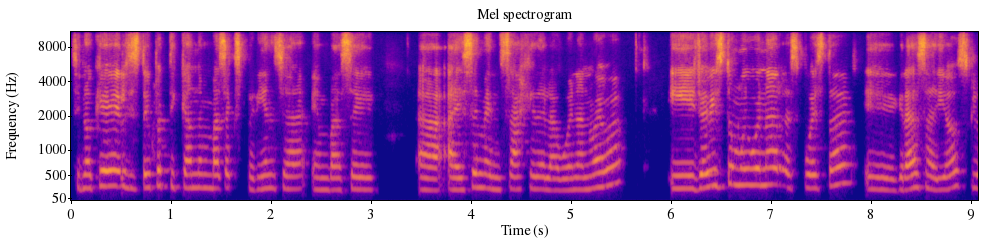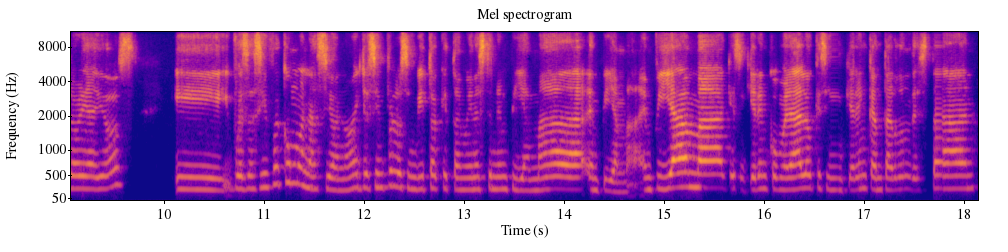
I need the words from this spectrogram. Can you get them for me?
Sino que les estoy platicando en base a experiencia, en base a, ese mensaje de la buena nueva. Y yo he visto muy buena respuesta, eh, gracias a Dios, gloria a Dios. Y pues así fue como nació, ¿no? Yo siempre los invito a que también estén en pijamada, en pijama, en pijama, que si quieren comer algo, que si quieren cantar donde están.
